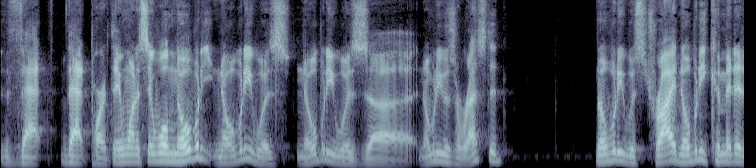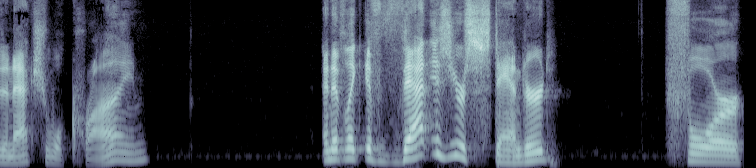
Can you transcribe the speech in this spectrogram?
that that part. They want to say, well, nobody, nobody was, nobody was, uh, nobody was arrested. Nobody was tried. Nobody committed an actual crime. And if like if that is your standard for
